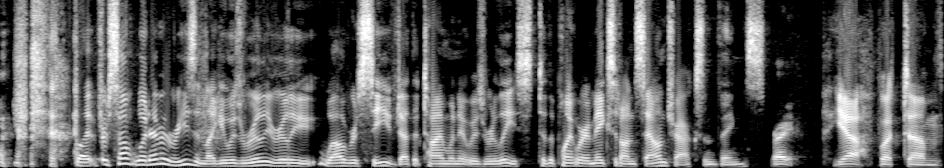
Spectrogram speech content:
but for some whatever reason, like it was really really well received at the time when it was released, to the point where it makes it on soundtracks and things. Right. Yeah, but um,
